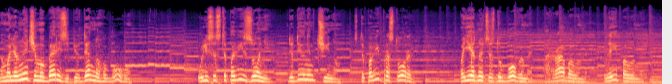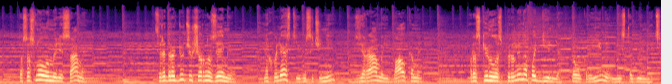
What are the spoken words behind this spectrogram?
На мальовничому березі Південного Бугу у лісостеповій зоні, де дивним чином степові простори поєднуються з дубовими, грабовими, липовими та сосновими лісами, серед родючих чорноземів на хвилястій височині з ярами і балками розкинулась перлина Поділля та України міста Вінниця.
